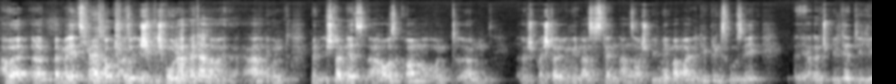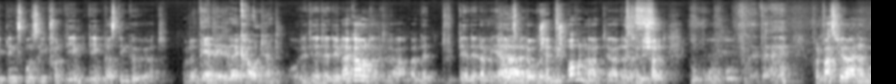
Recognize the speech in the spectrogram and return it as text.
aber ähm, wenn man jetzt mal guckt, also ich, ich wohne halt nicht alleine. Ja, und wenn ich dann jetzt nach Hause komme und ähm, äh, spreche da irgendwie einen Assistenten an, sage, spiel mir mal meine Lieblingsmusik, ja, dann spielt er die Lieblingsmusik von dem, dem das Ding gehört. Oder der, der den Account hat. Oder der, der den Account hat, ja. Aber nicht der, der da wirklich ja, jetzt unter Umständen gesprochen hat. Ja, das, das finde ich halt, wo, wo, wo, von was für einem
